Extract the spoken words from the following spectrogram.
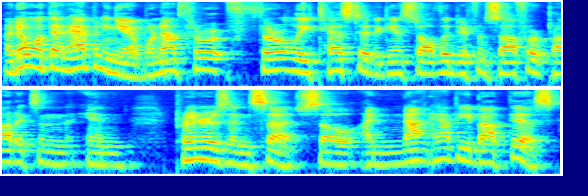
I don't want that happening yet. We're not thor- thoroughly tested against all the different software products and, and printers and such. So I'm not happy about this.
